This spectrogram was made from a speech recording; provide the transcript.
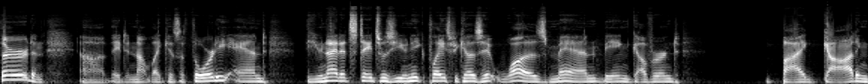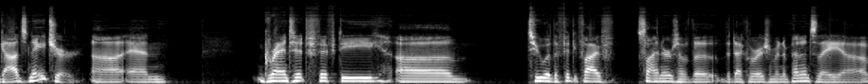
III, and uh, they did not like his authority. And the United States was a unique place because it was man being governed by God and God's nature. Uh, and granted, fifty uh, two of the fifty-five signers of the the Declaration of Independence, they uh,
